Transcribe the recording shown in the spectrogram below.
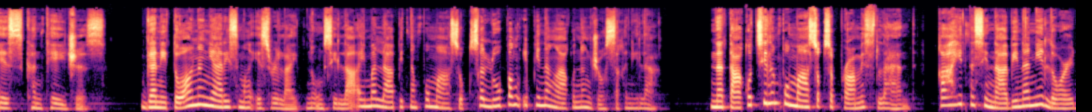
is contagious. Ganito ang nangyari sa mga Israelite noong sila ay malapit ng pumasok sa lupang ipinangako ng Diyos sa kanila. Natakot silang pumasok sa promised land kahit na sinabi na ni Lord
